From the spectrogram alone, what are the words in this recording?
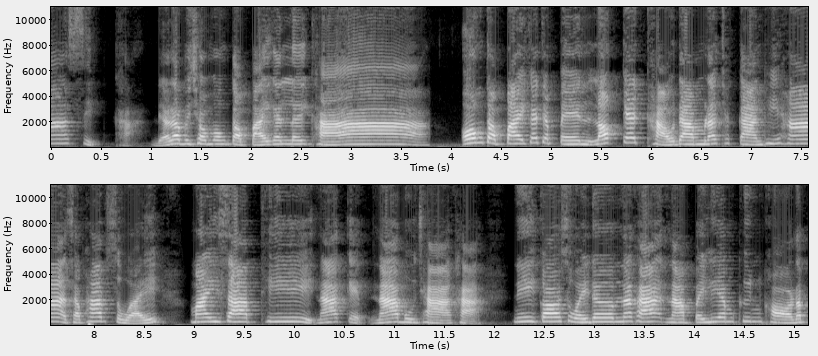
350 ค่ะ เดี๋ยวเราไปชมองค์ต่อไปกันเลยค่ะองค์ต่อไปก็จะเป็นล็อกเก็ตขาวดำรัชกาลที่ 5 สภาพสวย ไม่ทราบที่น่าเก็บหน้าบูชาค่ะ นี่ก็สวยเดิมนะคะนำไปเลี่ยมขึ้นคอรับ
